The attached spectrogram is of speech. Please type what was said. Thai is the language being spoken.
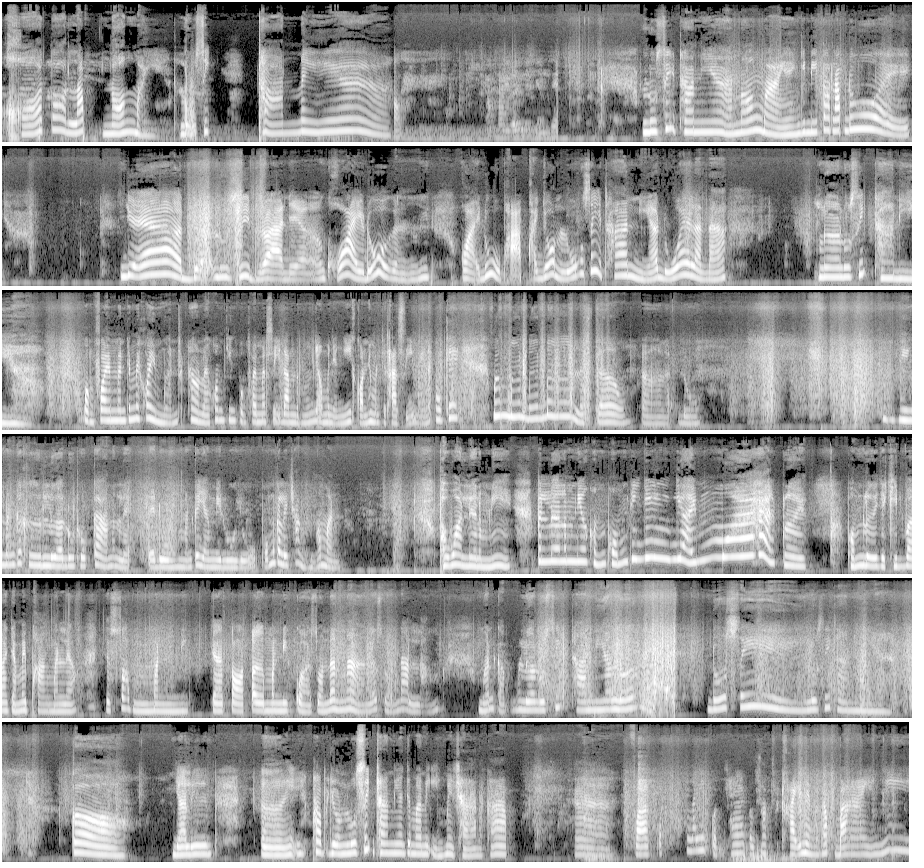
ขอต้อนรับน้องใหม่ ลูซิทานเนียลูซิทาเนียน้องใหม่ ยินดีต้อนรับด้วยเย้เดลูซิทาเนียควายดูกันควายดูภาพยนตร์ลูซิทาเนียด้วยล่ะนะ เรือลูซิทาเนีย ปล่องไฟมันจะไม่ค่อยเหมือนสักเท่าไหร่ความจริงปล่องไฟมันสีดำแต่ผมอามันอย่างนี้ก่อนที่มันจะทาสีใหม่นะโอเคบืนบืนบืนบืน let's go อ่าละดูยิงมันก็คือเรือลูโทกานั่นแหละ แต่ดูมันก็ยังมีรูอยู่ ผมก็เลยช่างหัวมัน เพราะว่าเรือลำนี้ เป็นเรือลำเดียวของผมที่ยิ่งใหญ่มากเลย ผมเลยจะคิดว่าจะไม่พังมันแล้ว จะซ่อมมันนี่ จะต่อเติมมันดีกว่าส่วนด้านหน้าและส่วนด้านหลัง เหมือนกับเรือลูซิทานเนียเลยดูสิลูซิทานเนียก็อย่าลืม เอ่ยภาพยนตร์ลูซิทานเนียจะมาในอีกไม่ช้านะครับอ่าฝากกดไลค์กดแชร์กดซับสไครต์เนี่ยนะครับ บายนี่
